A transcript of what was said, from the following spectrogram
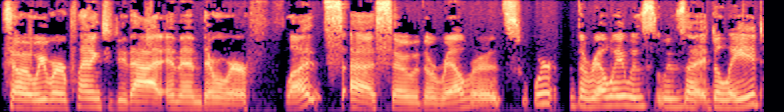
so we were planning to do that and then there were floods, uh, so the railroads were the railway was was uh, delayed,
